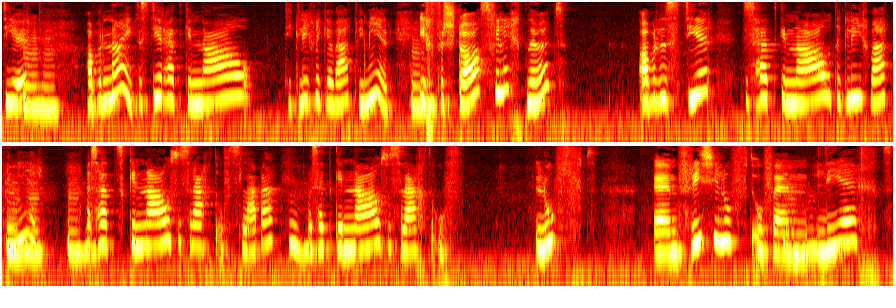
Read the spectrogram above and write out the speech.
Tier. Mhm. Aber nein, das Tier hat genau die gleichen Werte wie wir. Mhm. Ich verstehe es vielleicht nicht, aber das Tier das hat genau den gleichen Wert wie wir. Mhm. Es hat genauso das Recht auf das Leben. Es hat genauso das Recht auf Luft, ähm, frische Luft, auf ähm, Licht.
